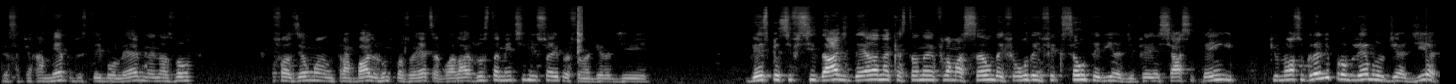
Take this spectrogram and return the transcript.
dessa ferramenta do Stable Lab, né, nós vamos fazer um trabalho junto com as OETs agora, justamente nisso aí, professor Nogueira, de ver a especificidade dela na questão da inflamação da, ou da infecção uterina, diferenciar se tem, e que o nosso grande problema no dia a dia,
